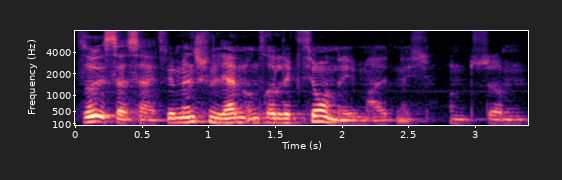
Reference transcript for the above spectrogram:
So ist das halt. Wir Menschen lernen unsere Lektionen eben halt nicht. Und ähm,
